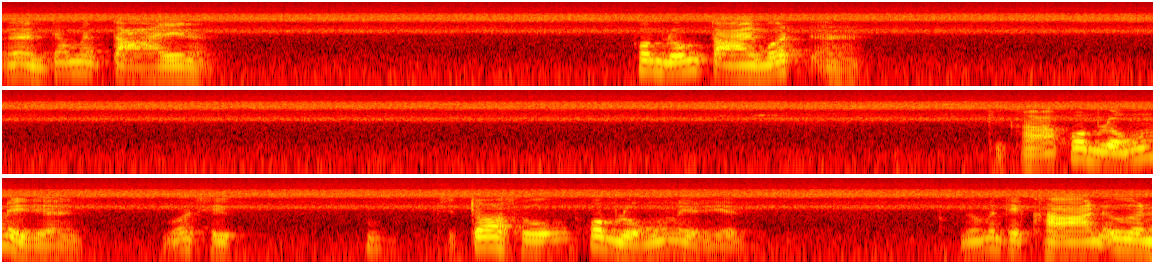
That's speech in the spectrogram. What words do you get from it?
นนั่นจังมันตายน่ะพ่มหลงตายหมดอะ ที่ขาพ่มหลงนี่เดียวนี่ว่าสิสิต่อสู้พ่มหลงนี่เดียวหรือมันที่ขาอันอื่น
